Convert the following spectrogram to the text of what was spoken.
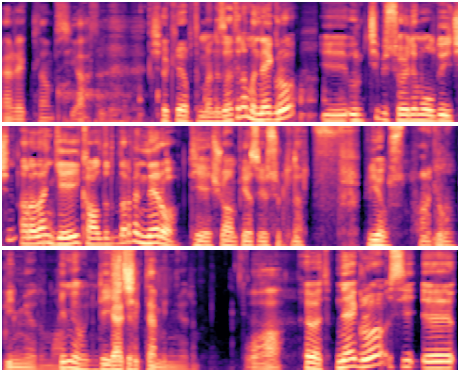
Ben reklam siyahtı dedim. Şaka yaptım ben de zaten ama negro e, ırkçı bir söylem olduğu için aradan G'yi kaldırdılar ve nero diye şu an piyasaya sürdüler. Biliyor musun? Farkında. Yok bilmiyordum vallahi. Bilmiyor muydun? Değişti. Gerçekten bilmiyordum. Oha Evet. Negro e,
